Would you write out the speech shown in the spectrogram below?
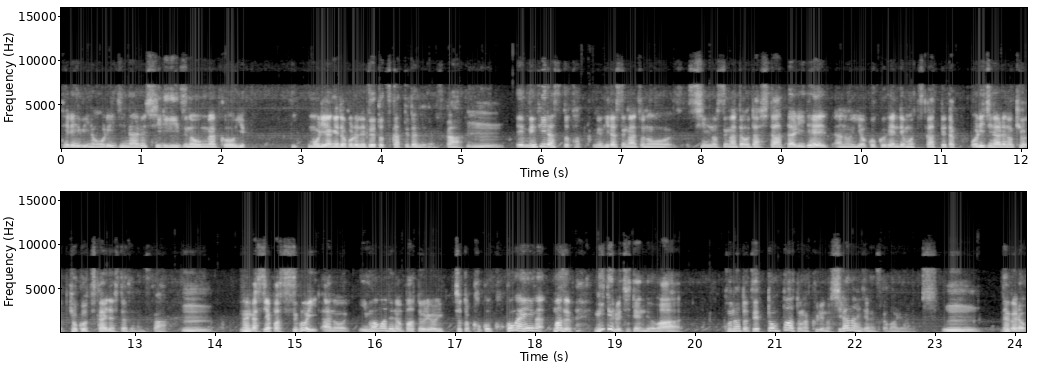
テレビのオリジナルシリーズの音楽を盛り上げどころでずっと使ってたじゃないですか。うん、でメフィラスとメフィラスがその真の姿を出したあたりで、あの予告編でも使ってたオリジナルの曲を使い出したじゃないですか。うん、なんかやっぱすごい、あの今までのバトルより、ちょっとここここが映画、まず見てる時点では、この後ゼットンパートが来るの知らないじゃないですか、我々。うん。だから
